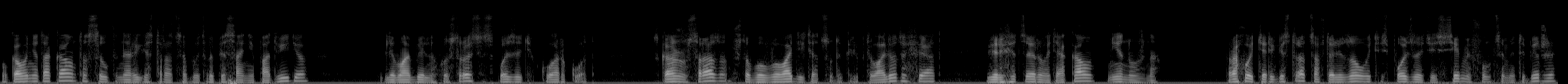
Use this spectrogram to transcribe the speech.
У кого нет аккаунта, ссылка на регистрацию будет в описании под видео. Для мобильных устройств используйте QR-код. Скажу сразу, чтобы выводить отсюда криптовалюту Fiat, верифицировать аккаунт не нужно. Проходите регистрацию, авторизовывайтесь, пользуйтесь всеми функциями этой биржи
